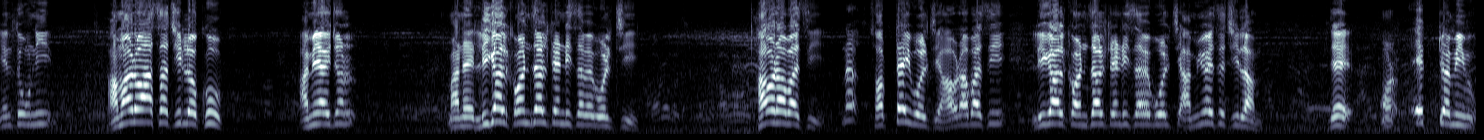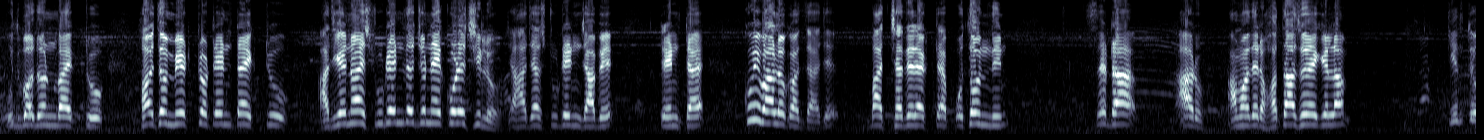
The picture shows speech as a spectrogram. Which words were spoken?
কিন্তু উনি, আমারও আশা ছিল খুব, আমি একজন মানে লিগ্যাল কনসালটেন্ট হিসাবে বলছি, হাওড়াবাসী, না, সবটাই বলছি, হাওড়াবাসী লিগাল কনসালটেন্ট হিসাবে বলছি, আমিও এসেছিলাম যে একটু আমি উদ্বোধন বা একটু, হয়তো মেট্রো ট্রেনটা একটু আজকে নয় স্টুডেন্টদের জন্য এ করেছিল যে হাজার স্টুডেন্ট যাবে ট্রেনটায়। খুবই ভালো কথা যে বাচ্চাদের একটা প্রথম দিন। সেটা আর আমাদের হতাশ হয়ে গেলাম। কিন্তু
